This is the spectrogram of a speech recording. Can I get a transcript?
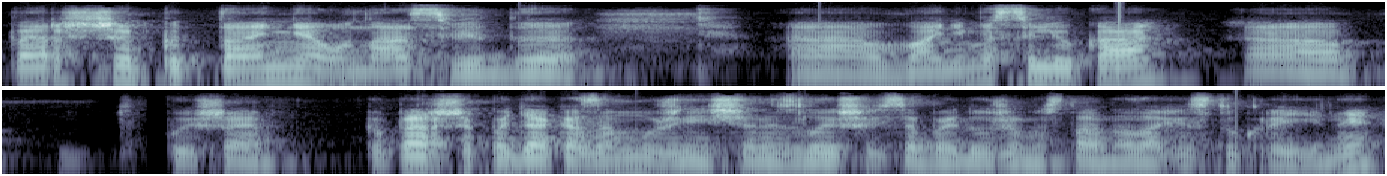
Перше питання у нас від а, Вані Василюка. А, пише: по-перше, подяка за мужність, що не залишився байдужим і став на захист України.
